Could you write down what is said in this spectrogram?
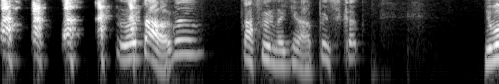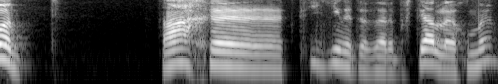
Ρωτάω, ε, τα αφήνω εκεί να πέσει κάτω. Λοιπόν, αχ, ε, τι γίνεται εδώ, ρε, τι άλλο έχουμε;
